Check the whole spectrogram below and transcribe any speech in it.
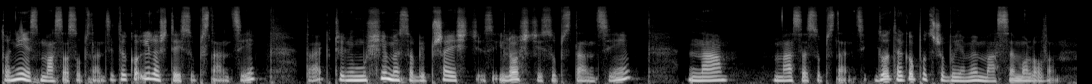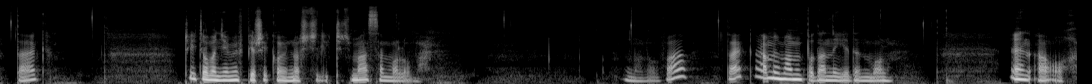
to nie jest masa substancji, tylko ilość tej substancji, tak? Czyli musimy sobie przejść z ilości substancji na masę substancji. Do tego potrzebujemy masę molową, tak? Czyli to będziemy w pierwszej kolejności liczyć. Masa molowa. Molowa, tak? A my mamy podany 1 mol NaOH,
